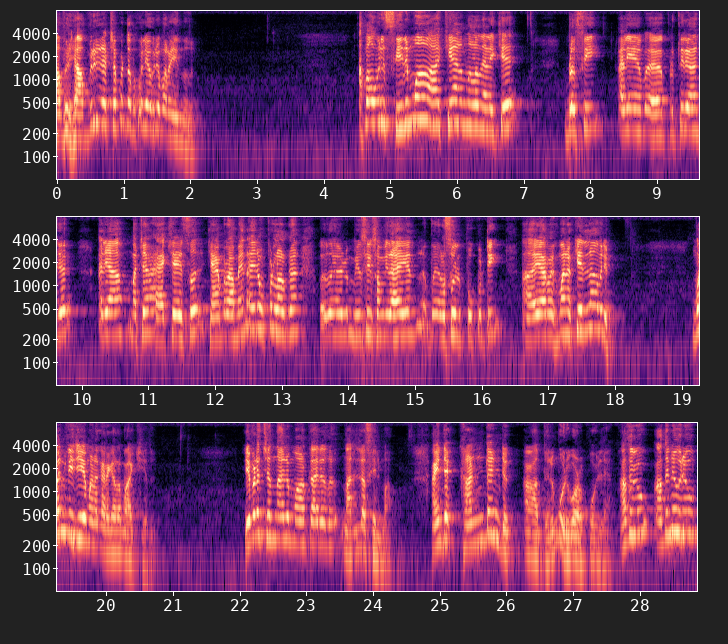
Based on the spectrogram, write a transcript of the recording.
അവർ അവർ രക്ഷപ്പെട്ട പോലെ അവർ പറയുന്നത്. അപ്പോൾ ഒരു സിനിമ ആക്കിയാണെന്നുള്ള നിലയ്ക്ക് ബ്ലസ്സി അല്ലെങ്കിൽ പൃഥ്വിരാജ് അല്ലെങ്കിൽ ആ മറ്റ് ആക്ടേഴ്സ് ക്യാമറാമാൻ അതിനൊപ്പമുള്ള ആൾക്കാർ മ്യൂസിക് സംവിധായകൻ റസൂൽ പൂക്കുട്ടി എ ആർ റഹ്മാനൊക്കെ എല്ലാവരും വൻ വിജയമാണ് കരകതമാക്കിയത് എവിടെ ചെന്നാലും ആൾക്കാരത് നല്ല സിനിമ. അതിന്റെ കണ്ടന്റ് അതിനും ഒരു കുഴപ്പമില്ല അതിലു അതിനൊരു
